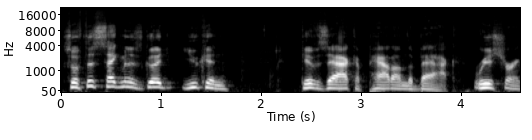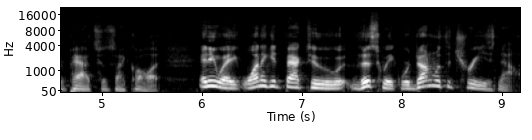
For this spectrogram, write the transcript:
So if this segment is good, you can give Zach a pat on the back, reassuring pats, as I call it. Anyway, want to get back to this week. We're done with the trees now.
